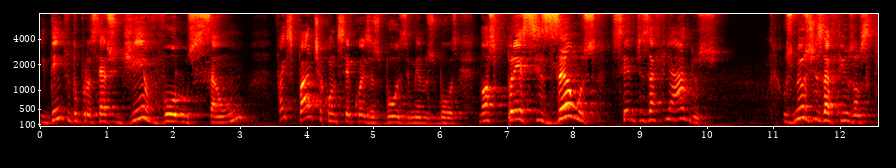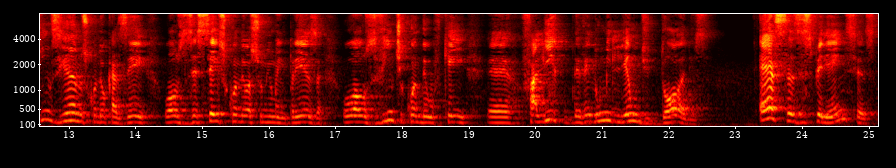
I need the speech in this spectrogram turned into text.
E dentro do processo de evolução, faz parte acontecer coisas boas e menos boas. Nós precisamos ser desafiados. Os meus desafios aos 15 anos, quando eu casei, ou aos 16, quando eu assumi uma empresa, ou aos 20, quando eu fiquei, é, fali devendo um milhão de dólares, essas experiências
